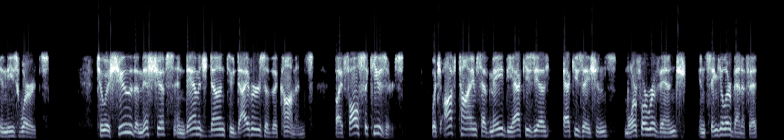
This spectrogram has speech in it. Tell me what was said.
in these words to eschew the mischiefs and damage done to divers of the commons by false accusers, which oft times have made the accusa- accusations more for revenge and singular benefit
